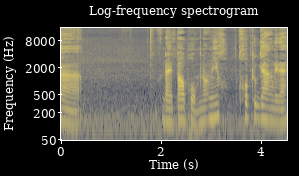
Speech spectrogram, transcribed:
อ่าไดร์เป่าผมเนาะมีครบทุกอย่างเลยนะ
